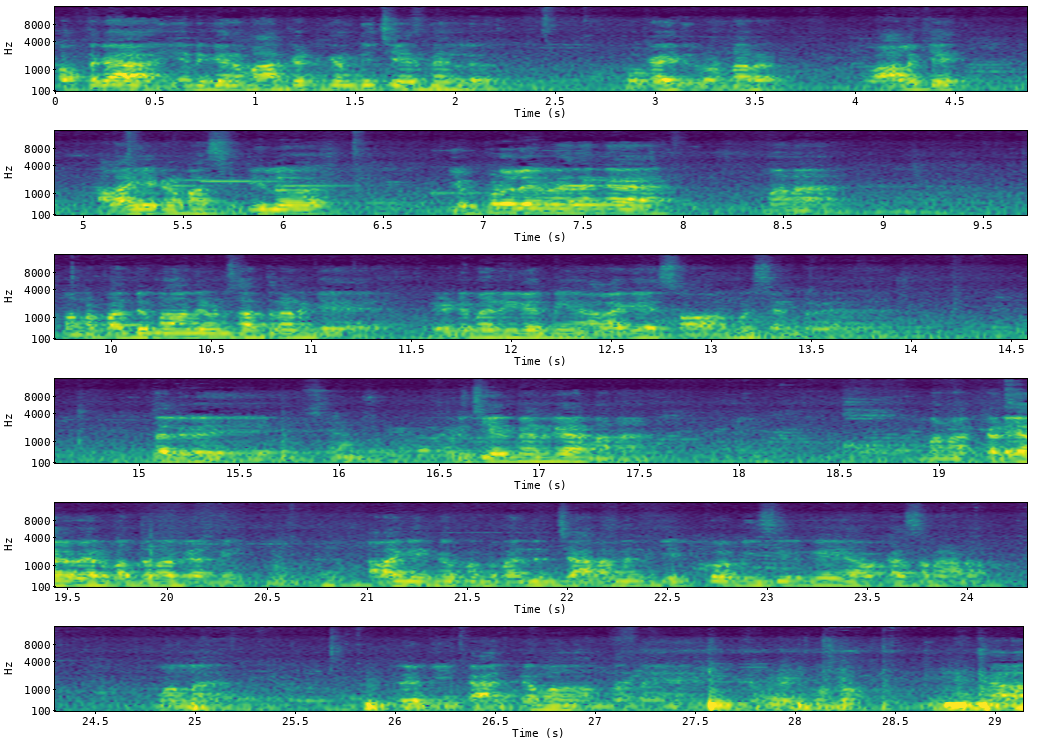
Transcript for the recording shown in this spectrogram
కొత్తగా ఎన్నికైన మార్కెట్ కమిటీ చైర్మన్లు ఒక ఐదుగురు ఉన్నారు వాళ్ళకే. అలాగే ఇక్కడ మా సిటీలో ఎప్పుడు లేని విధంగా మన మన పంది మహాదేవుని సత్రానికి రెడ్డిమణి గారిని అలాగే సోరముడి సెంటర్ తల్లి గుడి చైర్మన్గా మన మన కడియాల వీరభద్రరావు గారిని అలాగే ఇంకా కొంతమందిని చాలా మందికి ఎక్కువ బీసీలకి అవకాశం రావడం మొన్న రేపు ఈ కార్యక్రమం అందరినీ పెట్టుకున్నాం. చాలా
